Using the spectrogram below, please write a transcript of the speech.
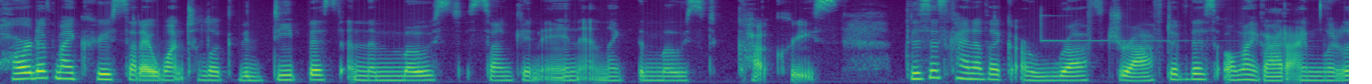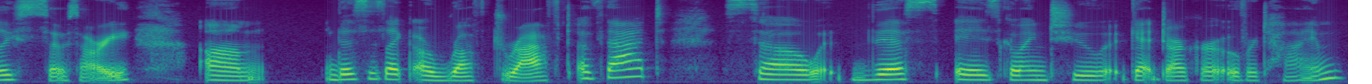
part of my crease that I want to look the deepest and the most sunken in and like the most cut crease. This is kind of like a rough draft of this. Oh my god, I'm literally so sorry. Um, this is like a rough draft of that. So this is going to get darker over time.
